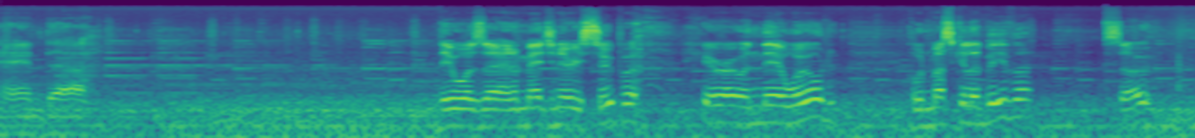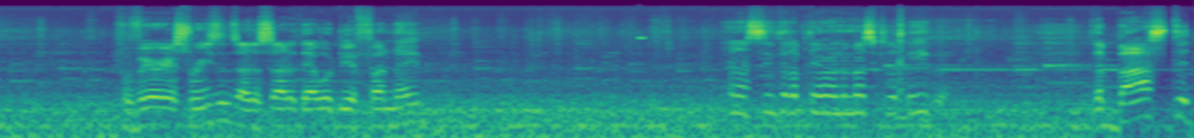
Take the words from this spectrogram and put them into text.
And uh, there was an imaginary superhero in their world called Muscular Beaver. So, for various reasons, I decided that would be a fun name and I sent it up there on the Muscular Beaver. The Bastard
